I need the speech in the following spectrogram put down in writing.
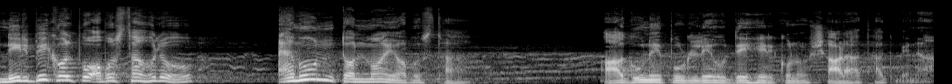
নির্বিকল্প অবস্থা হল এমন তন্ময় অবস্থা। আগুনে পুড়লেও দেহের কোনো সাড়া থাকবে না।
